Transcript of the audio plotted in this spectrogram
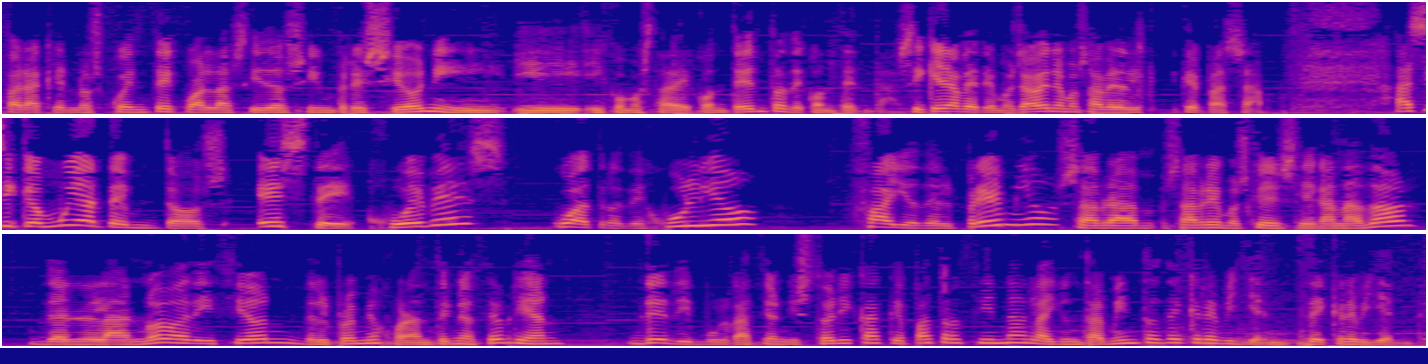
para que nos cuente cuál ha sido su impresión y, cómo está de contento, de contenta. Así que ya veremos, ya veremos a ver qué pasa. Así que muy atentos, este jueves 4 de julio, fallo del premio, sabremos quién es el ganador de la nueva edición del premio Juan Antonio Cebrián de divulgación histórica que patrocina el Ayuntamiento de, Crevillente.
